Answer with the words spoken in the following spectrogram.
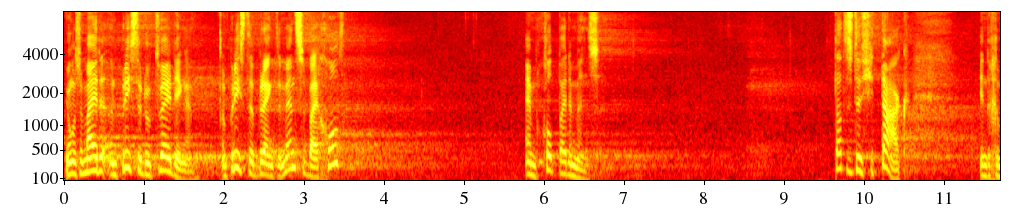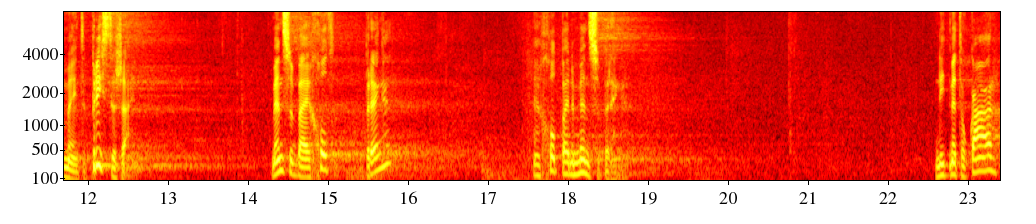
Jongens en meiden, een priester doet twee dingen. Een priester brengt de mensen bij God en God bij de mensen. Dat is dus je taak in de gemeente, priester zijn. Mensen bij God brengen en God bij de mensen brengen. Niet met elkaar,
